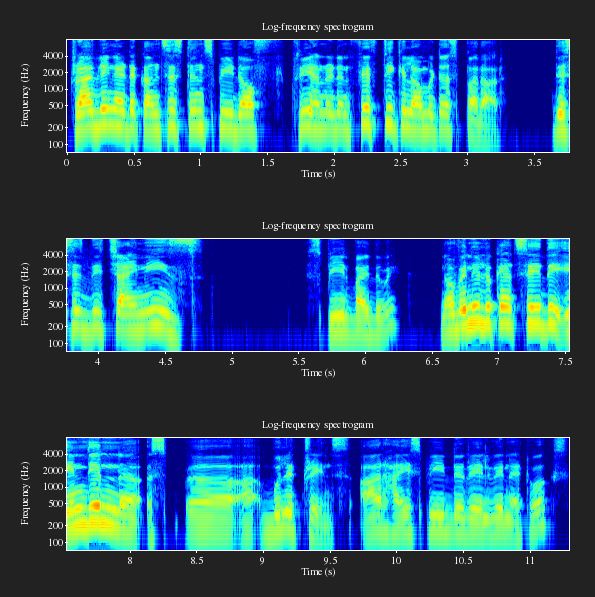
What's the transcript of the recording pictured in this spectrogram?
Traveling at a consistent speed of 350 kilometers per hour. This is the Chinese speed, by the way. Now, when you look at, say, the Indian uh, uh, bullet trains, our high-speed railway networks,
